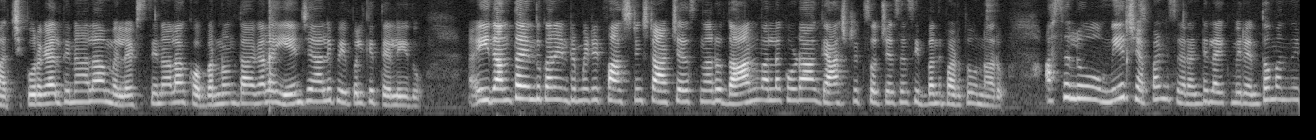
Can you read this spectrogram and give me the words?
పచ్చి కూరగాయలు తినాలా మిల్లెట్స్ తినాలా కొబ్బరి నూనె తాగాలా ఏం చేయాలి పీపుల్కి తెలియదు ఇదంతా ఎందుకని ఇంటర్మీడియట్ ఫాస్టింగ్ స్టార్ట్ చేస్తున్నారు. దానివల్ల కూడా గ్యాస్ట్రిక్స్ వచ్చేసేసి ఇబ్బంది పడుతూ ఉన్నారు. అసలు మీరు చెప్పండి సార్ అంటే లైక్ మీరు ఎంతోమంది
